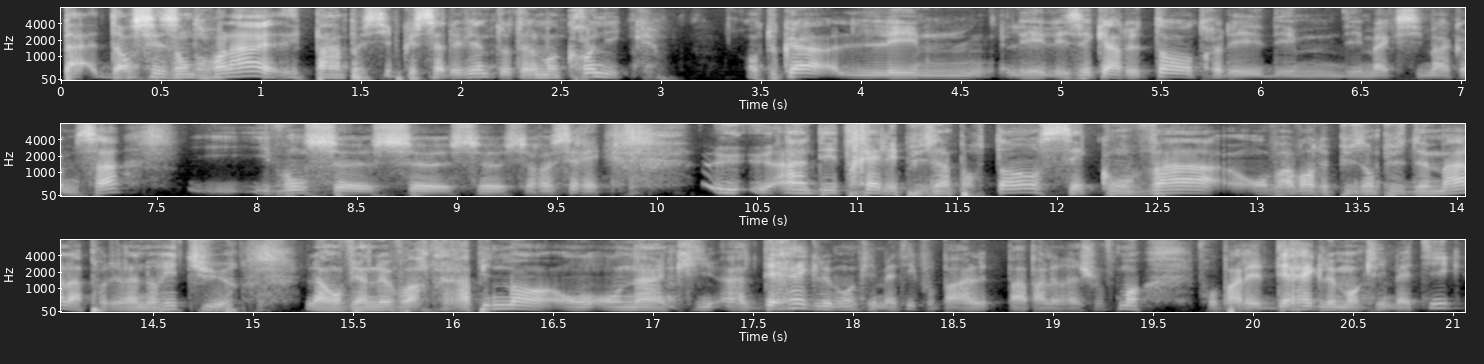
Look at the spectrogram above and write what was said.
Bah, dans ces endroits-là, il n'est pas impossible que ça devienne totalement chronique en tout cas, les, écarts de temps entre des, maxima comme ça, ils vont se, se, se, resserrer. Un des traits les plus importants, c'est qu'on va, on va avoir de plus en plus de mal à produire la nourriture. Là, on vient de le voir très rapidement. On, a un, dérèglement climatique. Il ne faut pas parler de réchauffement, il faut parler de dérèglement climatique.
